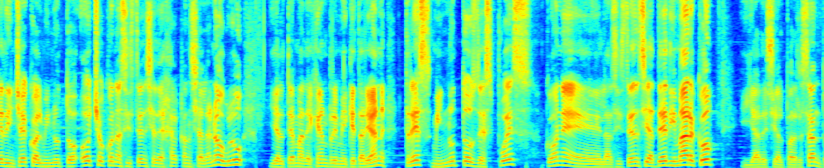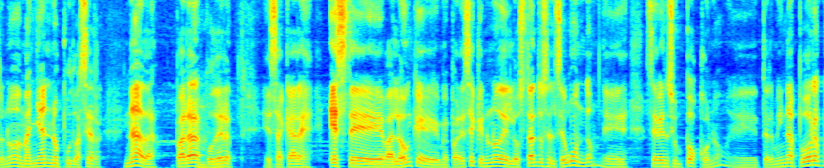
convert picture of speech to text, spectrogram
Edin Checo al minuto 8 con asistencia de Hakan Shalanoglu y el tema de Henry Mkhitaryan tres minutos después con eh, la asistencia de Di Marco y ya decía el Padre Santo, ¿no? Mañana no pudo hacer nada para uh -huh. poder eh, sacar este balón que me parece que en uno de los tantos, el segundo, eh, se vence un poco, ¿no? Eh, termina por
